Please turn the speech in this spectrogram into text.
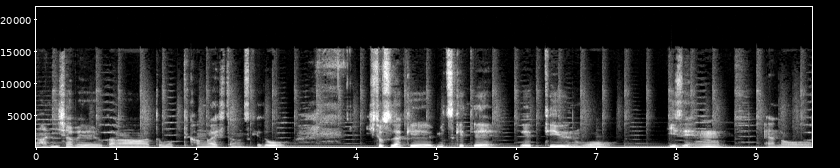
何喋れるかなと思って考えてたんですけど、一つだけ見つけて、でっていうのも以前あの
